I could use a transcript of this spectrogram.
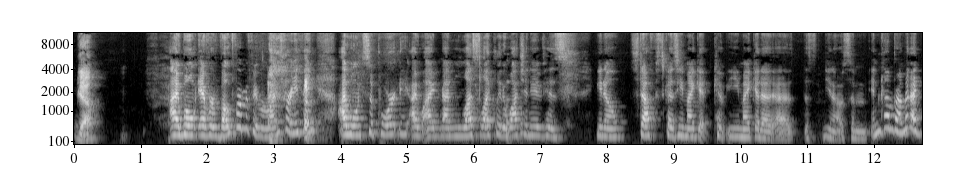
Yeah. I won't ever vote for him if he runs for anything. I won't support. I, I I'm less likely to watch any of his you know stuff because he might get he might get a, a you know some income from it. I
